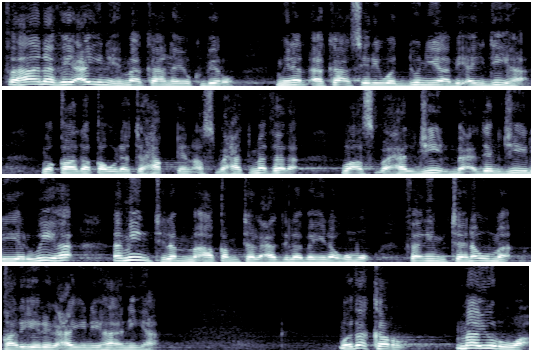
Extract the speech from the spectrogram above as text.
فهان في عينه ما كان يكبره. من الأكاسر والدنيا بأيديها. وقال قولة حق أصبحت مثلا وأصبح الجيل بعد الجيل يرويها. أمنت لما أقمت العدل بينهم فنمت نوم قرير العين هانيها. وذكر ما يروى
